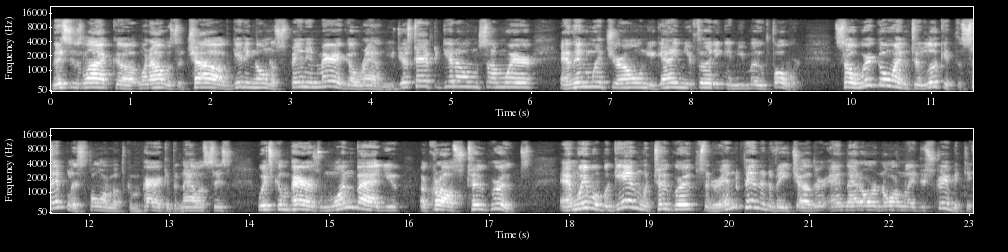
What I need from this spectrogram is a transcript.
This is like uh, when I was a child getting on a spinning merry-go-round. You just have to get on somewhere, and then once you're on, you gain your footing and you move forward. So we're going to look at the simplest form of comparative analysis, which compares one value across two groups. And we will begin with two groups that are independent of each other and that are normally distributed.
